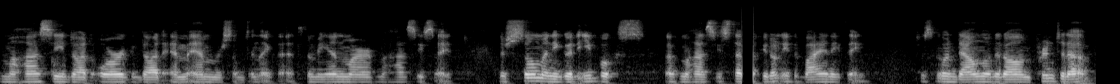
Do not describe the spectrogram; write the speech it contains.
mahasi.org.mm or something like that. The Myanmar Mahasi site. There's so many good ebooks of Mahasi stuff. You don't need to buy anything. Just go and download it all and print it up.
